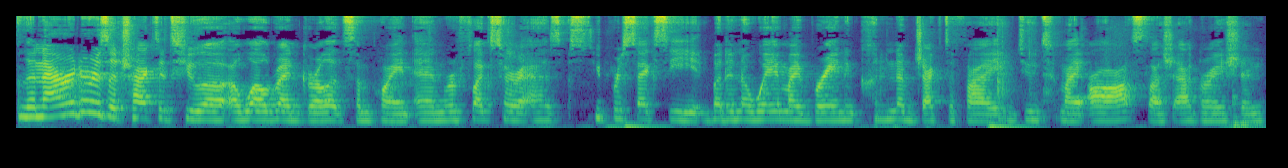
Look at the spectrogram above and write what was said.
the narrator is attracted to a, a well-read girl at some point and reflects her as super sexy, but in a way my brain couldn't objectify due to my awe slash admiration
